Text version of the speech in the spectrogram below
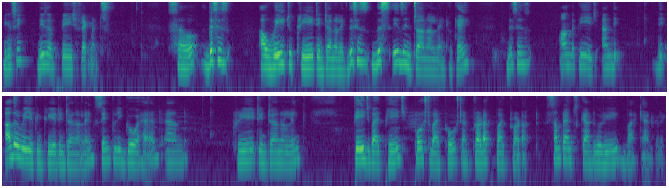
You can see these are page fragments. So this is a way to create internal link. This is this is internal link okay? This is on the page and the the other way you can create internal link simply go ahead and create internal link page by page post by post and product by product. Sometimes category by category.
